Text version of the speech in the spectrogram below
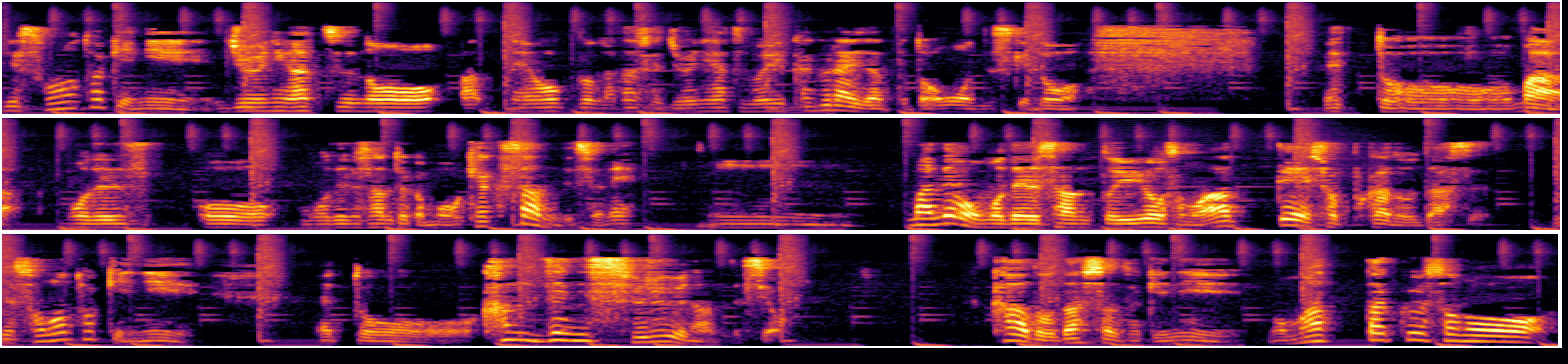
で、その時に、12月の、あ、ね、オープンが確か12月6日ぐらいだったと思うんですけど、えっと、まあ、モデルを、モデルさんというかもうお客さんですよね。うん。まあでもモデルさんという要素もあって、ショップカードを出す。で、その時に、えっと、完全にスルーなんですよ。カードを出した時に、もう全くその、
